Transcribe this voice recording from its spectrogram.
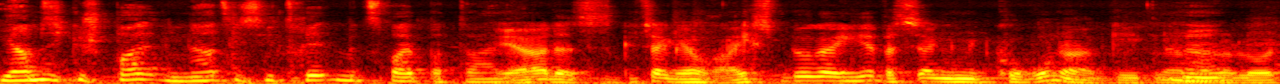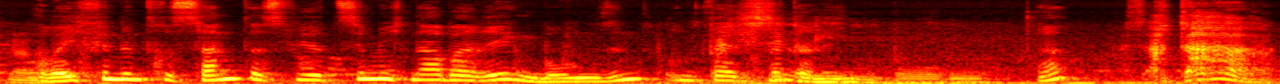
Die haben sich gespalten. Die Nazis, die treten mit zwei Parteien. Ja, das gibt es eigentlich auch Reichsbürger hier. Was ist eigentlich mit Corona-Gegnern Ja. oder Leugnern? Aber ich finde interessant, dass wir ziemlich nah bei Regenbogen sind und bei Schmetterlingen. Regenbogen? Ja? Ach da!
